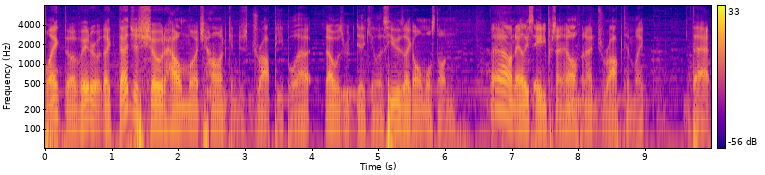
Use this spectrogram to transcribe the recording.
That flank though, Vader, like that just showed how much Han can just drop people. That that was ridiculous. He was like almost on, well, on at least 80% health, and I dropped him like that.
